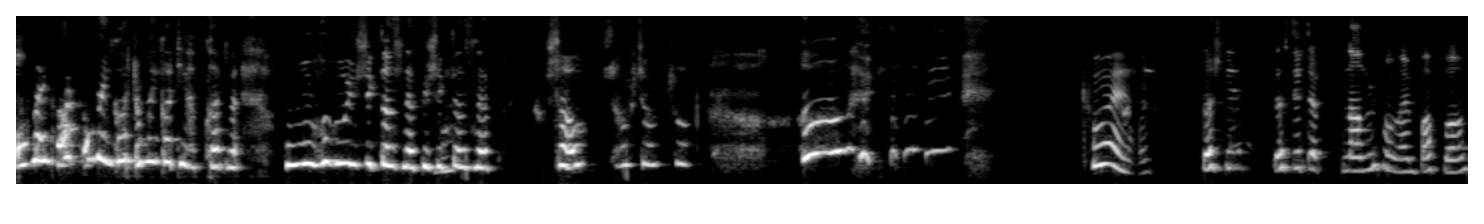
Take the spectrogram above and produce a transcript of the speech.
Oh mein Gott, oh mein Gott, oh mein Gott, ich hab grad mal. Uh, ich schick das Snap, ich schick das Snap. Schau, schau, schau, schau. Cool. Da steht, da steht der Name von meinem Papa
